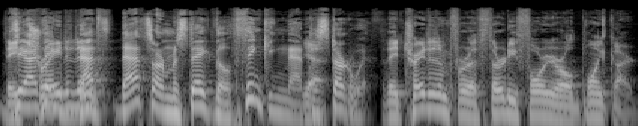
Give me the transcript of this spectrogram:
they See, traded him. that's that's our mistake though, thinking that Yeah. to start with. They traded him for a 34 year old point guard.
